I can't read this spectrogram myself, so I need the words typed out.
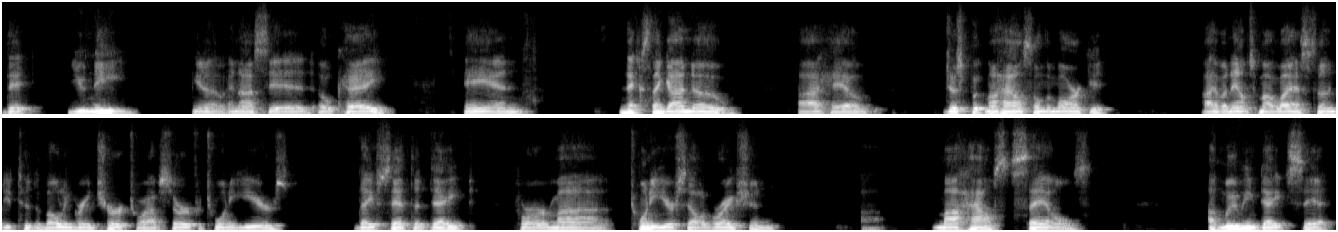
that you need. You know, and I said, okay. And next thing I know, I have just put my house on the market. I have announced my last Sunday to the Bowling Green Church where I've served for 20 years. They've set the date for my 20 year celebration. Uh, my house sells, a moving date set.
